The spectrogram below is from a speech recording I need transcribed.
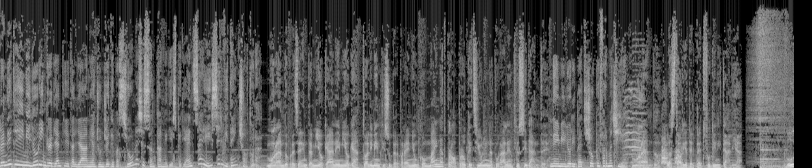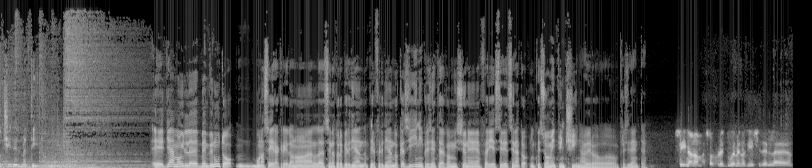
Prendete i migliori ingredienti italiani, aggiungete passione, 60 anni di esperienza e servite in ciotola. Morando presenta Mio cane e mio gatto, alimenti super premium con Minat Pro, protezione naturale antiossidante. Nei migliori pet shop e farmacie. Morando, la storia del pet food in Italia. Voci del mattino. E diamo il benvenuto, buonasera credo, no? al senatore Pier Ferdinando Casini, presidente della Commissione Affari Esteri del Senato, in questo momento in Cina, vero Presidente? Sì, no, no, ma sono le 2 meno 10 del,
